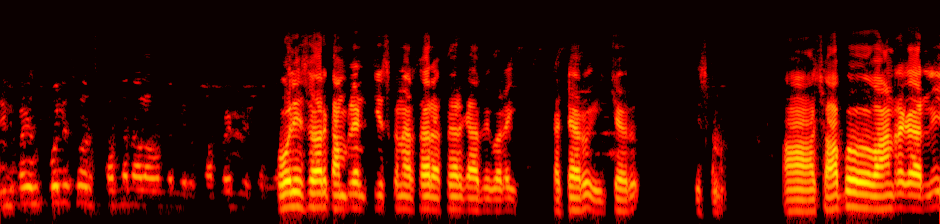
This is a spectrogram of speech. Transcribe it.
దీనిపై పోలీసు వారి కంప్లైంట్ తీసుకున్నారు సార్. ఎఫ్ఐఆర్ కాపీ కూడా కట్టారు ఇచ్చారు తీసుకున్నాం. షాపు ఓనర్ గారిని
